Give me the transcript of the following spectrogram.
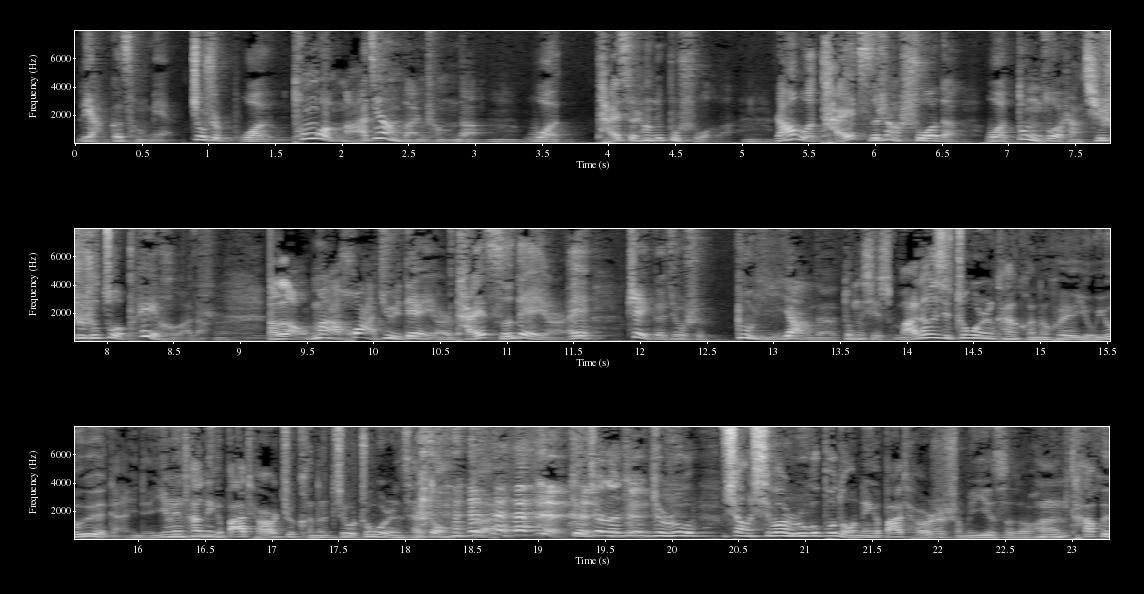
两个层面，就是我通过麻将完成的，我。台词上就不说了，然后我台词上说的，我动作上其实是做配合的，啊，老骂话剧电影台词电影，哎，这个就是不一样的东西。麻将戏中国人看可能会有优越感一点，因为他那个八条就可能只有中国人才懂，对对，真的就就如果像西方如果不懂那个八条是什么意思的话，他会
